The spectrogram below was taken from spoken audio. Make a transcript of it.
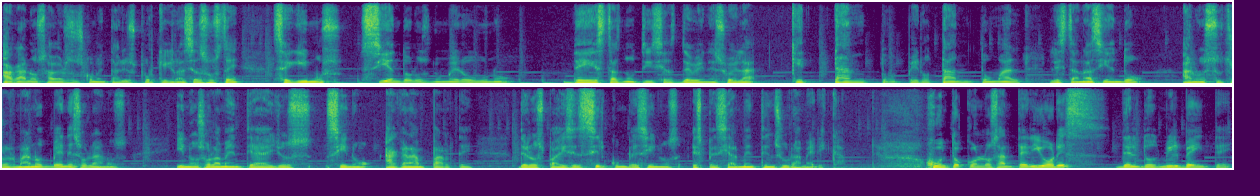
Háganos saber sus comentarios porque gracias a usted seguimos siendo los número uno de estas noticias de Venezuela que tanto, pero tanto mal le están haciendo a nuestros hermanos venezolanos y no solamente a ellos, sino a gran parte de los países circunvecinos, especialmente en Sudamérica. Junto con los anteriores del 2020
